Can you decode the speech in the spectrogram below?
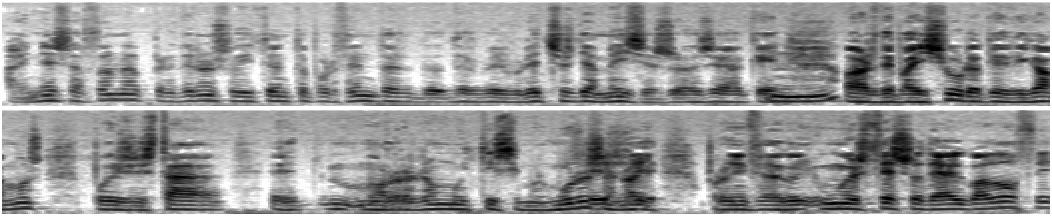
Aí nesa zona perderonse o 80% dos berberechos llameixes, o sea que mm as de baixura que digamos, pois está eh, morreron moitísimos muros, sí, e sí. a provincia de, un exceso de auga doce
